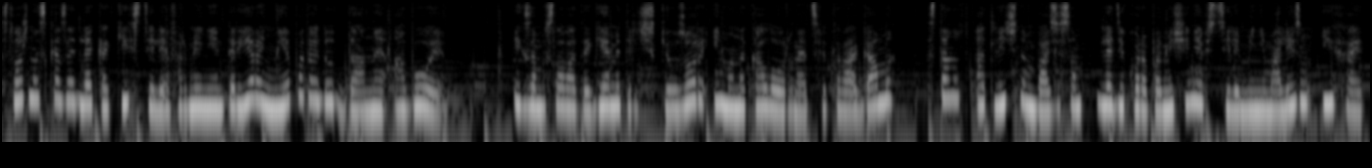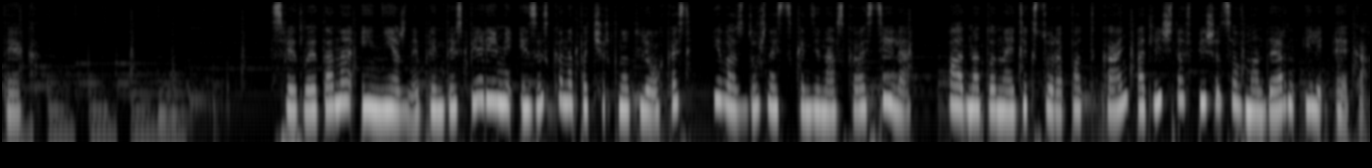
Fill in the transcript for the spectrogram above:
Сложно сказать, для каких стилей оформления интерьера не подойдут данные обои. Их замысловатые геометрические узоры и моноколорная цветовая гамма станут отличным базисом для декора помещения в стиле минимализм и хай-тек. Светлые тона и нежные принты с перьями изысканно подчеркнут легкость и воздушность скандинавского стиля, а однотонная текстура под ткань отлично впишется в модерн или эко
